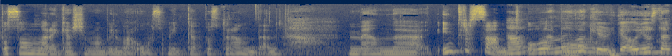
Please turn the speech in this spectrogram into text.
På sommaren kanske man vill vara osminkad på stranden. Men eh, intressant. Ja, och, nej, men det var kul. Och just att,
